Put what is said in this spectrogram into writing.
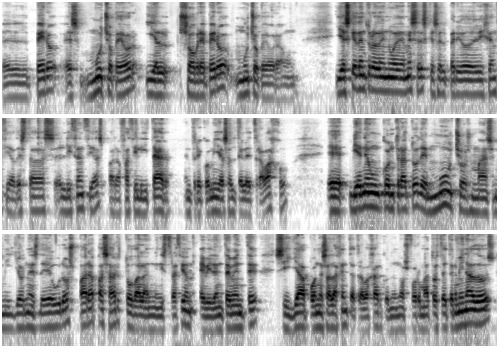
el pero es mucho peor y el sobrepero mucho peor aún. Y es que dentro de nueve meses, que es el periodo de vigencia de estas licencias para facilitar, entre comillas, el teletrabajo, eh, viene un contrato de muchos más millones de euros para pasar toda la administración. Evidentemente, si ya pones a la gente a trabajar con unos formatos determinados,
